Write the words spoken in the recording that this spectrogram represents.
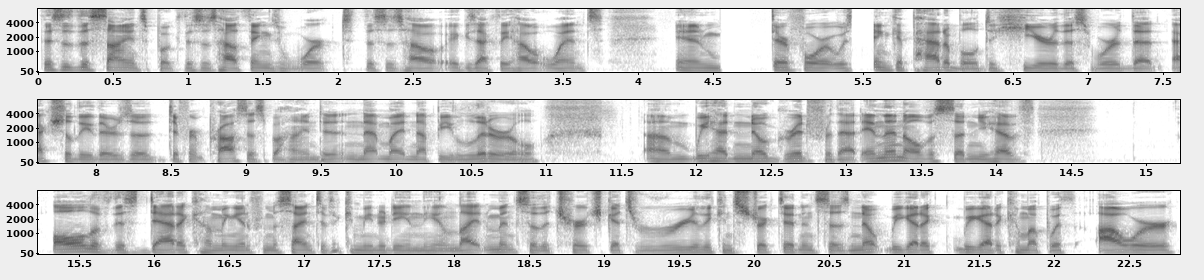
this is the science book. This is how things worked. This is how exactly how it went. And therefore it was incompatible to hear this word that actually there's a different process behind it and that might not be literal. Um, we had no grid for that. And then all of a sudden you have all of this data coming in from the scientific community and the enlightenment so the church gets really constricted and says nope we got to we got to come up with our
